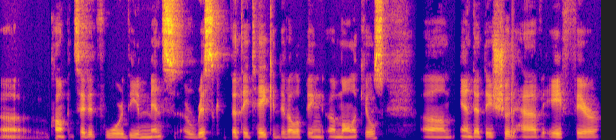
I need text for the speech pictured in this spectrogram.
uh, compensated for the immense uh, risk that they take in developing uh, molecules um, and that they should have a fair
